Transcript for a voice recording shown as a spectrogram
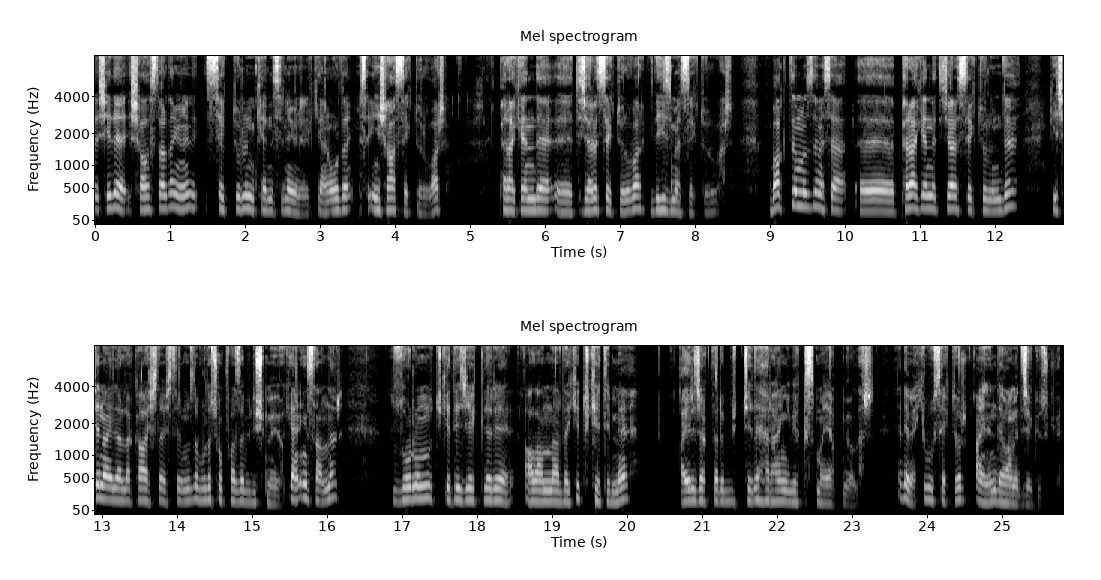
e, şeyde şahıslardan yönelik sektörün kendisine yönelik. Yani orada mesela inşaat sektörü var. Perakende e, ticaret sektörü var. Bir de hizmet sektörü var. Baktığımızda mesela e, perakende ticaret sektöründe geçen aylarla karşılaştırdığımızda burada çok fazla bir düşme yok. Yani insanlar zorunlu tüketecekleri alanlardaki tüketime ayıracakları bütçede herhangi bir kısma yapmıyorlar. Ne demek ki bu sektör aynen devam edecek gözüküyor.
